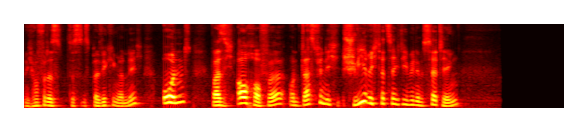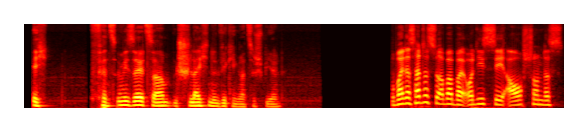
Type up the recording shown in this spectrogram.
Ich hoffe, dass das ist bei Wikingern nicht. Und was ich auch hoffe, und das finde ich schwierig tatsächlich mit dem Setting, ich fände es irgendwie seltsam, einen schleichenden Wikinger zu spielen. Wobei, das hattest du aber bei Odyssey auch schon, dass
